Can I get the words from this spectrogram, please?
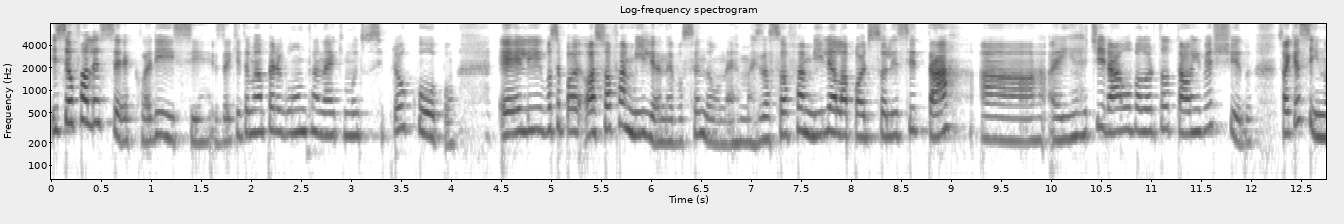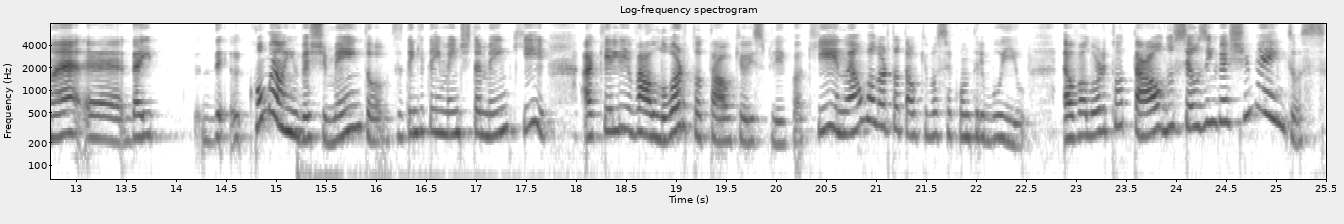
E se eu falecer, Clarice? Isso aqui também é uma pergunta, né, que muitos se preocupam. Ele, você pode, a sua família, né, você não, né, mas a sua família, ela pode solicitar a, a retirar o valor total investido. Só que assim, não é, é daí como é um investimento, você tem que ter em mente também que aquele valor total que eu explico aqui não é o valor total que você contribuiu, é o valor total dos seus investimentos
